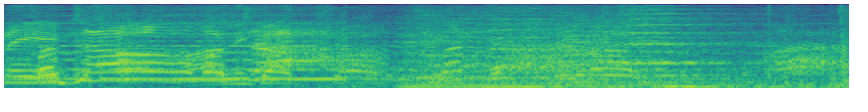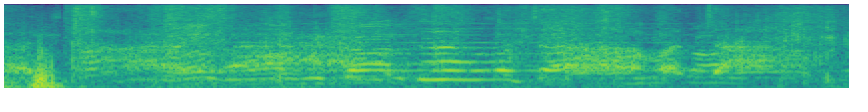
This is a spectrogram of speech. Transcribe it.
मैं कहाँ जाऊंगा यार क्या 자, 자, 자, 자.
